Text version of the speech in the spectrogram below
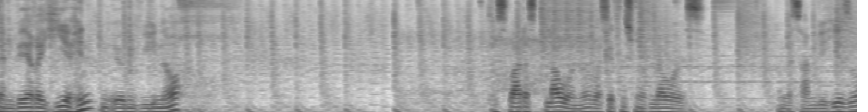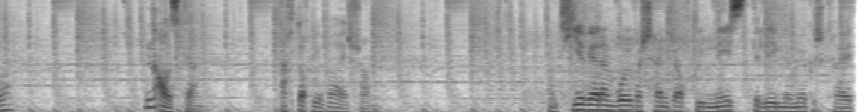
Dann wäre hier hinten irgendwie noch... Das war das Blaue, ne? Was jetzt nicht mehr blau ist. Und was haben wir hier so? Ein Ausgang. Ach doch, hier war ich schon. Und hier wäre dann wohl wahrscheinlich auch die nächstgelegene Möglichkeit,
